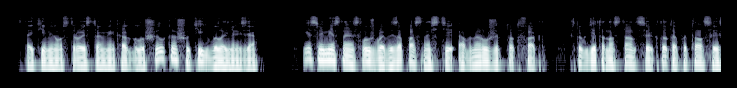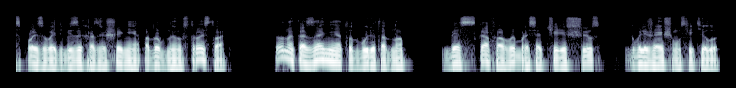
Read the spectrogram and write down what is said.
С такими устройствами, как глушилка, шутить было нельзя. Если местная служба безопасности обнаружит тот факт, что где-то на станции кто-то пытался использовать без их разрешения подобное устройство, то наказание тут будет одно. Без скафа выбросят через шлюз к ближайшему светилу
